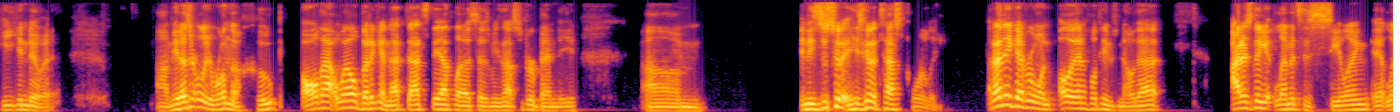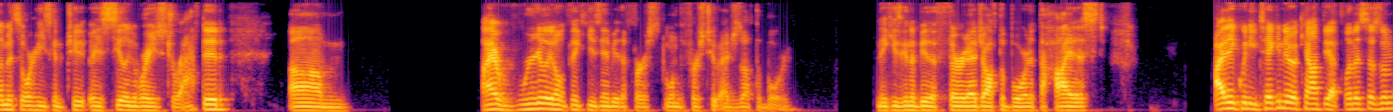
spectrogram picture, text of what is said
He can do it. Um, he doesn't really run the hoop all that well, but again, that that's the athleticism. He's not super bendy. Um, and he's just gonna he's gonna test poorly. And I think everyone, all the NFL teams know that. I just think it limits his ceiling. It limits where he's gonna his ceiling of where he's drafted. Um, I really don't think he's gonna be the first one of the first two edges off the board. I think he's gonna be the third edge off the board at the highest. I think when you take into account the athleticism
